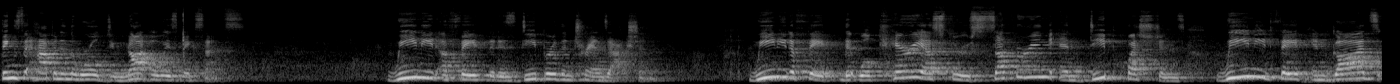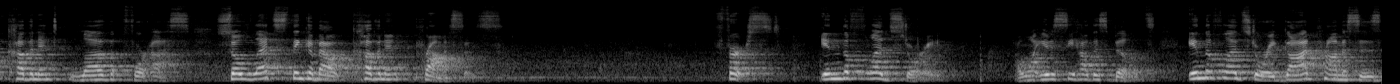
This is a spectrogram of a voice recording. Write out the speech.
things that happen in the world do not always make sense. We need a faith that is deeper than transaction. We need a faith that will carry us through suffering and deep questions. We need faith in God's covenant love for us. So let's think about covenant promises. First, in the flood story, I want you to see how this builds. In the flood story, God promises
